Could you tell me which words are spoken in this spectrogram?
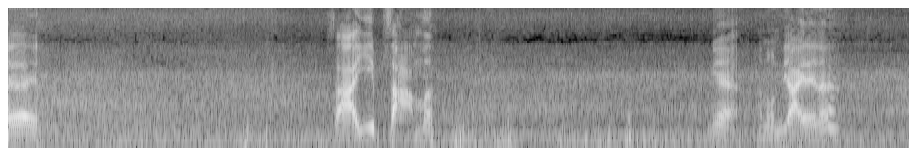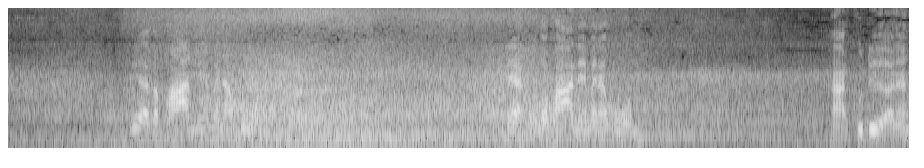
เลย สายยี่สามอะเนี่ย ถนนใหญ่เลยนะเนี่ยสะพานเนี่ยแม่น้ำมูลเนี่ยตรงสะพานเนี่ยแม่น้ำมูล หาดคูเดือนะ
